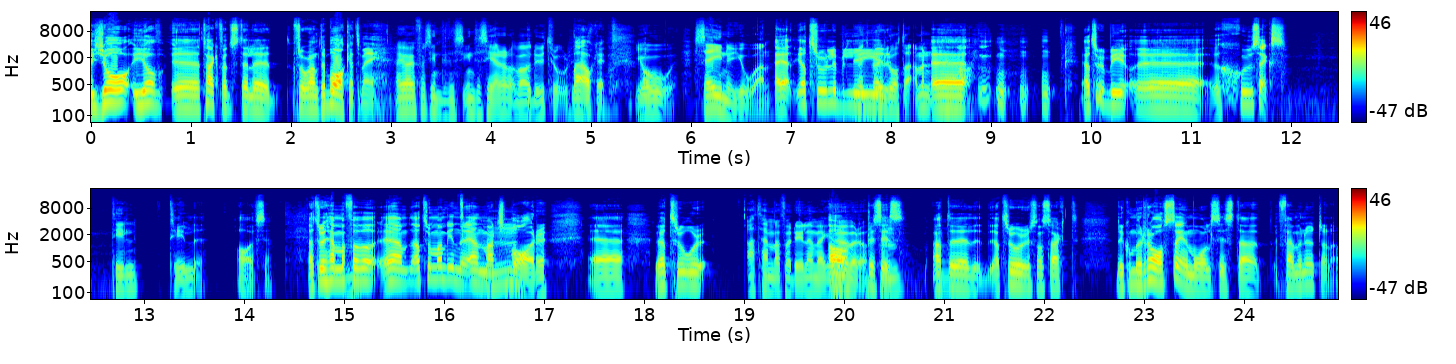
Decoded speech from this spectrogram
Ja, jag, eh, tack för att du ställer frågan tillbaka till mig. Ja, Jag är faktiskt inte intresserad av vad du tror. Nej, okej. Jo, säg nu Johan. Eh, Jag tror det blir... låter? Men, Eh, ja, mm, mm, mm. Jag tror det blir eh, 7-6 till till AFC. Jag tror, hemma för, eh, jag tror man vinner en match var. Eh, jag tror... att hemmafördelen väger Ja, över då? precis. Mm. Att, eh, jag tror som sagt, det kommer rasa in mål sista fem minuterna.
